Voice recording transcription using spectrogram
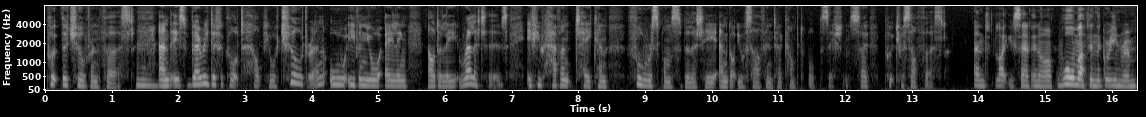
put their children first, mm. and it's very difficult to help your children or even your ailing elderly relatives if you haven't taken full responsibility and got yourself into a comfortable position. So put yourself first. And like you said in our warm up in the green room,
